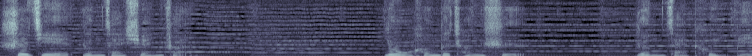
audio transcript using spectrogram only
世界仍在旋转，永恒的城市仍在蜕变。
